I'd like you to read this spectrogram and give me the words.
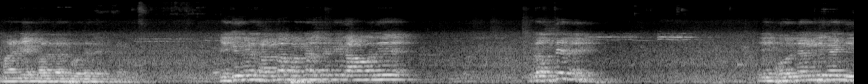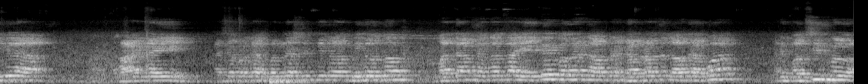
माननीय खासदार पदाला ठिकाणी एकीकडे सांगता पन्नास टक्के गावामध्ये रस्ते नाही हे बोलण्याला काही दिलेला हाड नाही. अशा प्रकारे पन्नास टक्के गाव दिलं होतं मतदारसंघाचा एकही पगार गाव डांबराचं गाव दाखवा आणि बक्षीस मिळवा.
